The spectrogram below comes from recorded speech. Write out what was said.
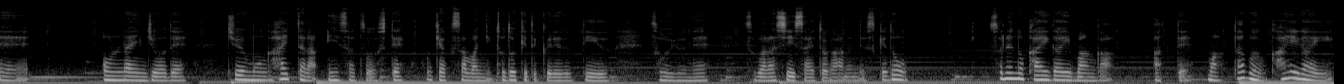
えー、オンライン上で注文が入ったら印刷をしてお客様に届けてくれるっていうそういうね素晴らしいサイトがあるんですけどそれの海外版があってまあ多分海外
